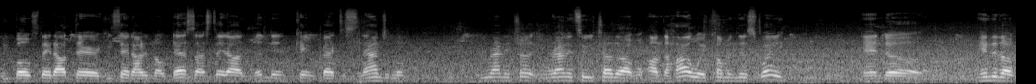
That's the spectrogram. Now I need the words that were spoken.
we both stayed out there. He stayed out in Odessa. I stayed out in Midland. Came back to San Angelo. We ran, each other, we ran into each other on the highway coming this way, and uh, ended up,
